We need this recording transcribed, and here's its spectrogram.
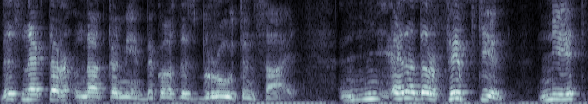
This nectar not come in because there's brood inside. Another 15 need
